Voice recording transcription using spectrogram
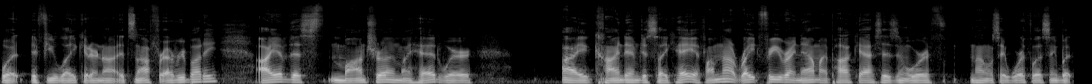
what if you like it or not. It's not for everybody. I have this mantra in my head where I kind of am just like, hey, if I'm not right for you right now, my podcast isn't worth, not want to say worth listening, but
